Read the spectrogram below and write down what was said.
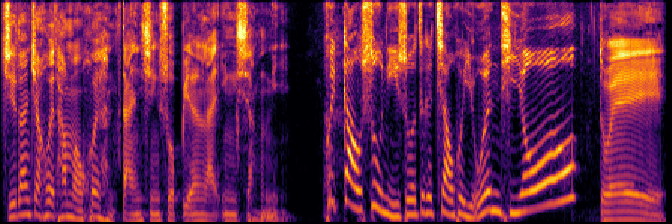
极端教会他们会很担心说别人来影响你，会告诉你说这个教会有问题哦，对，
